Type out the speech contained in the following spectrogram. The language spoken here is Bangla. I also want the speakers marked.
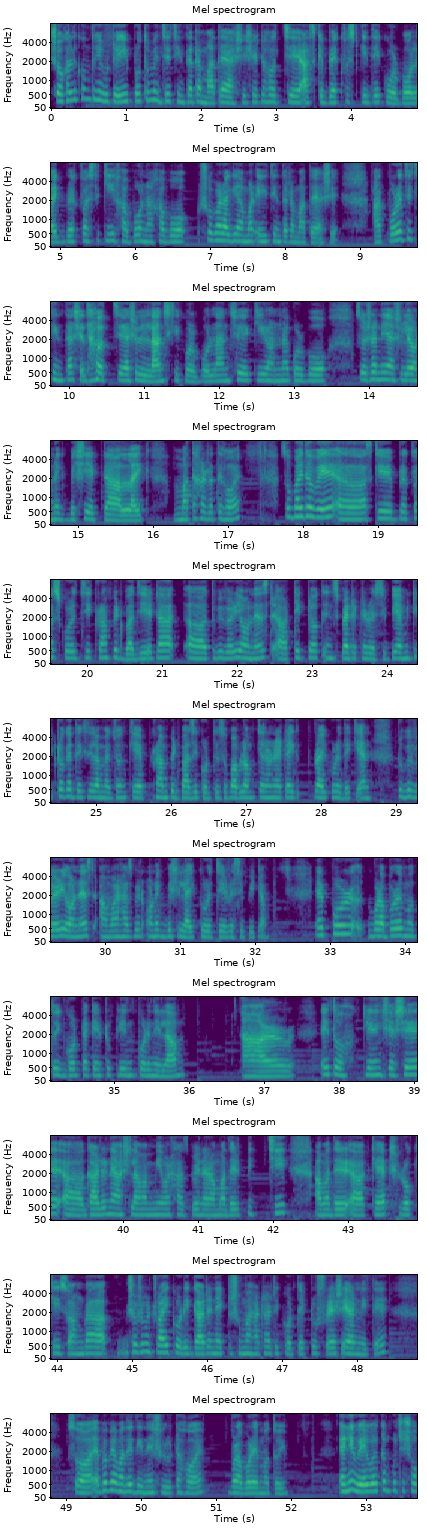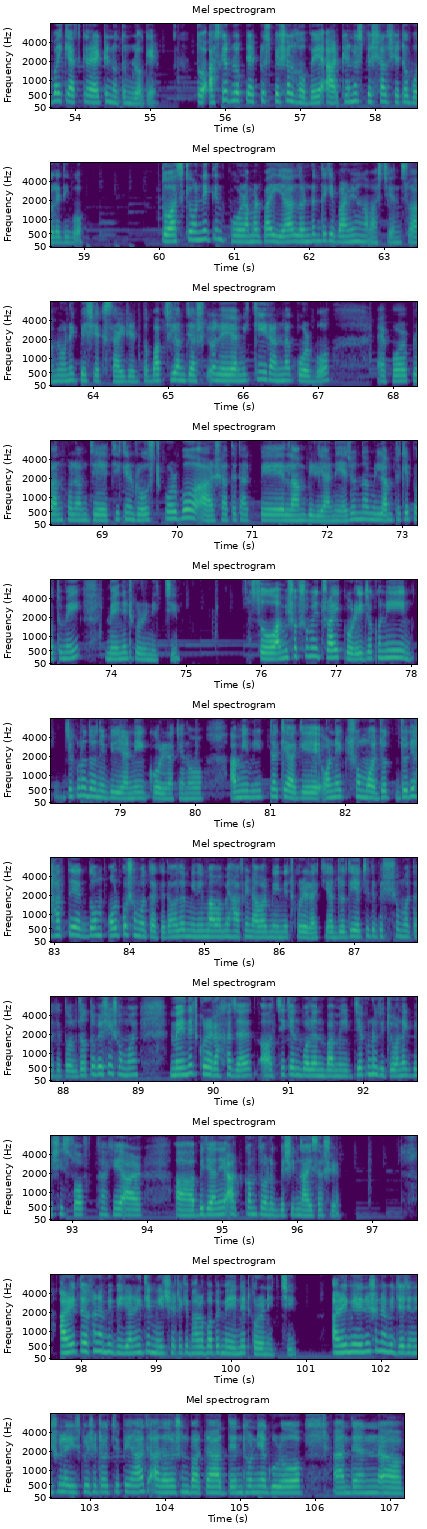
Speaker 1: সকালে ঘুম থেকে উঠেই প্রথমে যে চিন্তাটা মাথায় আসে সেটা হচ্ছে, আজকে ব্রেকফাস্ট কী দিয়ে করব লাইক ব্রেকফাস্টে কী খাব, না খাব? সবার আগে আমার এই চিন্তাটা মাথায় আসে। আর পরে যে চিন্তা, সেটা হচ্ছে আসলে লাঞ্চ কী করব? লাঞ্চে কি রান্না করব? সো এটা নিয়ে আসলে অনেক বেশি একটা লাইক মাথা খাটাতে হয়। সো বাই দ্য ওয়ে আজকে ব্রেকফাস্ট করেছি ক্রাম্পিট বাজি এটা to be very honest TikTok inspired একটা রেসিপি। আমি টিকটকে দেখছিলাম একজনকে ক্রাম্পিট বাজি করতে। সো ভাবলাম কেন না এটাই ট্রাই করে দেখি। And to be very honest আমার হাজব্যান্ড অনেক বেশি লাইক করেছে এই রেসিপিটা। এরপর বরাবরের মতোই গোটটাকে একটু ক্লিন করে নিলাম। আর এই তো ক্লিনিং শেষে গার্ডেনে আসলাম আমি, আমার হাজব্যান্ড আর আমাদের পিচ্ছি আমাদের ক্যাট রকি। সো আমরা সবসময় ট্রাই করি গার্ডেনে একটু সময় হাঁটাহাঁটি করতে, একটু ফ্রেশ এয়ার নিতে। সো এভাবে আমাদের দিনের শুরুটা হয় বরাবরের মতোই। এনিওয়ে ওয়েলকাম করছি সবাইকে আজকের আরেকটি নতুন ব্লগে। তো আজকের ব্লগটা একটু স্পেশাল হবে আর কেন স্পেশাল সেটাও বলে দিব। তো আজকে অনেক দিন পর আমার ভাইয়া লন্ডন থেকে বার্মিংহাম আসছেন। সো আমি অনেক বেশি এক্সাইটেড। তো ভাবছিলাম যে আসলে আমি কি রান্না করব? এরপর প্ল্যান করলাম যে চিকেন রোস্ট করব আর সাথে থাকবে লাম বিরিয়ানি। এজন্য আমি লামটাকে ১ম এই মেরিনেট করে নিচ্ছি। সো আমি সবসময় ট্রাই করি যখনই যে কোনো ধরনের বিরিয়ানি করি না কেন, আমি মিটটাকে আগে অনেক সময় যদি হাতে একদম অল্প সময় থাকে তাহলে মিনিমাম আমি হাফ অ্যান আওয়ার মেরিনেট করে রাখি। আর যদি এর চাইতে বেশি সময় থাকে তাহলে যত বেশি সময় মেরিনেট করে রাখা যায় চিকেন বলেন বা মিট যে কোনো কিছু অনেক বেশি সফট থাকে আর বিরিয়ানির আউটকাম তো অনেক বেশি নাইস আসে। আর এই তো এখানে আমি বিরিয়ানির যে মিট সেটাকে ভালোভাবে মেরিনেট করে নিচ্ছি। আর এই মেরিনেশনে আমি যে জিনিসগুলো ইউজ করি সেটা হচ্ছে পেঁয়াজ, আদা রসুন বাটা, দেন ধনিয়া গুঁড়ো, দেন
